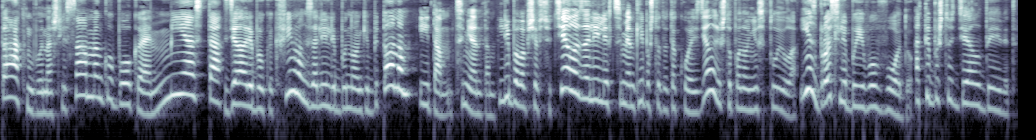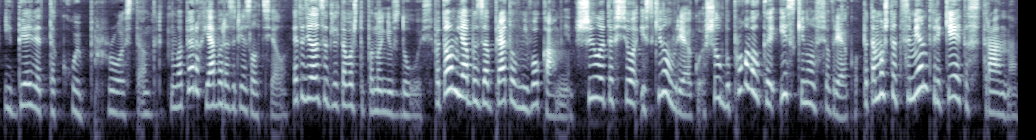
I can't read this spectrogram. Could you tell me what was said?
так, мы бы нашли самое глубокое место, сделали бы как в фильмах, залили бы ноги бетоном и там цементом, либо вообще все тело залили в цемент, либо что-то такое сделали, чтобы оно не всплыло, и сбросили бы его в воду. А ты бы что сделал, Дэвид? И Дэвид такой просто, он говорит, ну, во-первых, я бы разрезал тело. Это делается для того, чтобы оно не вздулось. Потом я бы запрятал в него камни, шил это все и скинул в реку, шил бы проволокой и скинул все в реку, потому что цемент в реке это странно,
